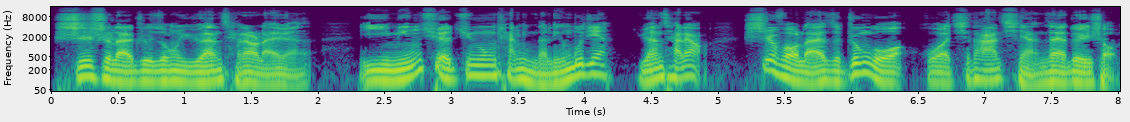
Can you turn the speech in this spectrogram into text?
实时来追踪原材料来源，以明确军工产品的零部件原材料是否来自中国或其他潜在对手。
